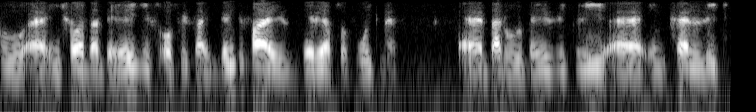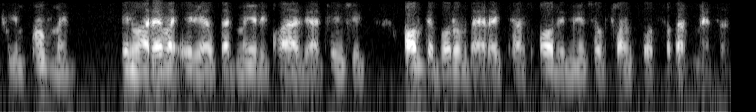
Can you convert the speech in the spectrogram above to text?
to uh, ensure that the AG's office identifies areas of weakness uh, that will basically uh, in turn lead to improvement in whatever areas that may require the attention of the Board of Directors or the Minister of Transport for that matter.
